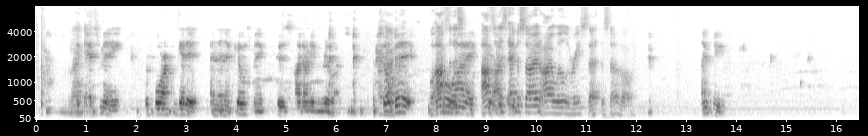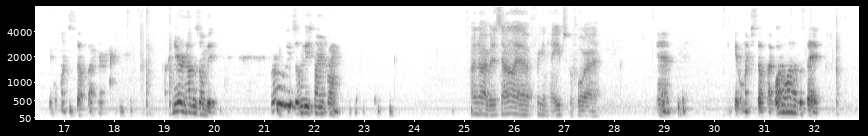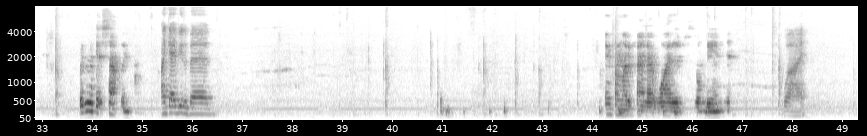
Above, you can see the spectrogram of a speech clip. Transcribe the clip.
It Lagging. gets me before I can get it, and then it kills me because I don't even realize. Stop Okay. it! Well, after this, after this episode, I will reset the server. Thank you. Get all my stuff back now. I hear another zombie. Where are all these zombies coming from? I know, but it sounded like uh, friggin' heaps before I. Yeah. Get all my stuff back. Why do I have a bed? Where did I get sapling from? I gave you the bed. I think I might have found out why there's a zombie in here. Why?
